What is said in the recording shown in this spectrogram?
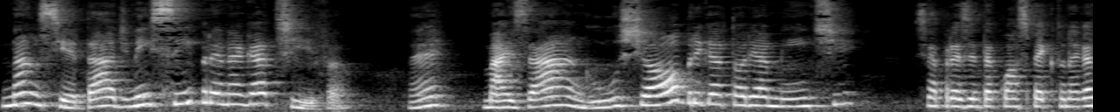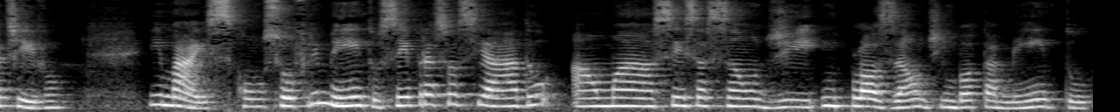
Na ansiedade, nem sempre é negativa, né? Mas a angústia obrigatoriamente se apresenta com aspecto negativo. E mais, com o sofrimento, sempre associado a uma sensação de implosão, de embotamento,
